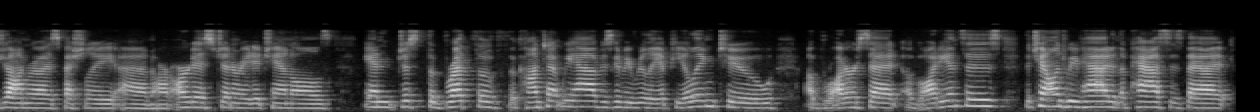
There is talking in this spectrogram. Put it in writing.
genre, especially um, our artist generated channels and just the breadth of the content we have is going to be really appealing to a broader set of audiences. The challenge we've had in the past is that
